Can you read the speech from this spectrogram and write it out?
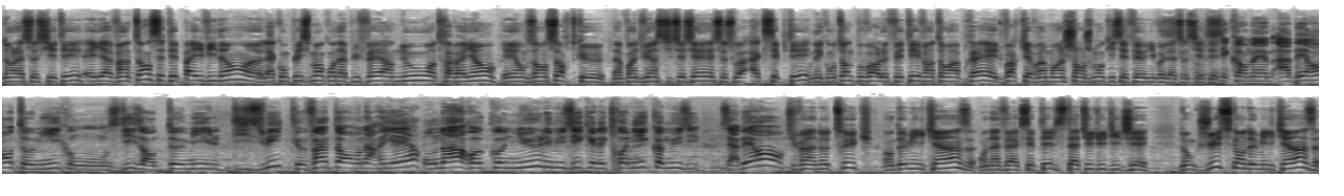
dans la société et il y a 20 ans c'était pas évident euh, l'accomplissement qu'on a pu faire nous en travaillant et en faisant en sorte que d'un point de vue institutionnel ce soit accepté. On est content de pouvoir le fêter 20 ans après et de voir qu'il y a vraiment un changement qui s'est fait au niveau de la société. C'est quand même aberrant, Tommy, qu'on se dise en 2018 que 20 ans en arrière, on a reconnu les musiques électroniques comme musique. C'est aberrant. Tu veux un autre truc? En 2015, on a fait accepter le statut du DJ. Donc jusqu'en 2015,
